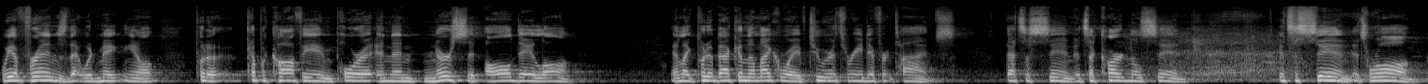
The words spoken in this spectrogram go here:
We have friends that would make, you know, put a cup of coffee and pour it and then nurse it all day long. And like put it back in the microwave two or three different times. That's a sin. It's a cardinal sin. It's a sin. It's wrong.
